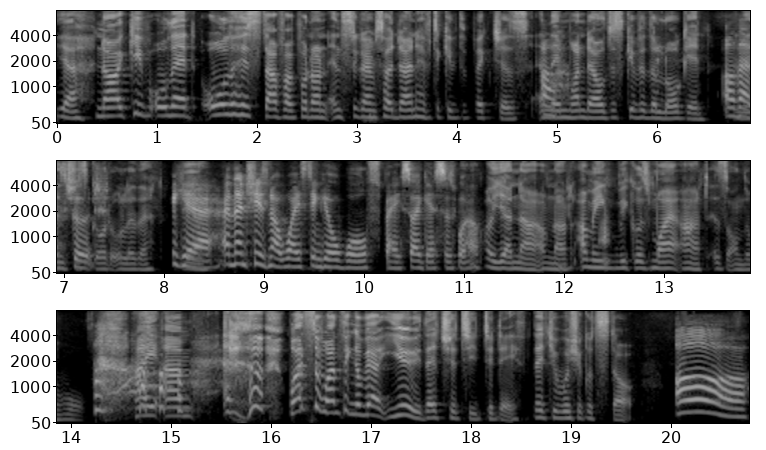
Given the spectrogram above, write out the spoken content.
Yeah, no, I keep all that, all his stuff I put on Instagram, so I don't have to keep the pictures. And then one day I'll just give her the login. Oh, and then that's she's good. got all of that. Yeah. And then she's not wasting your wall space, I guess, as well. Oh yeah, no, I'm not. I mean, because my art is on the wall. hey, um, what's the one thing about you that shits you to death that you wish you could stop? Oh,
